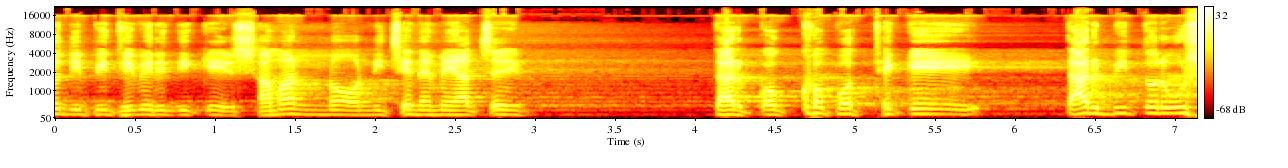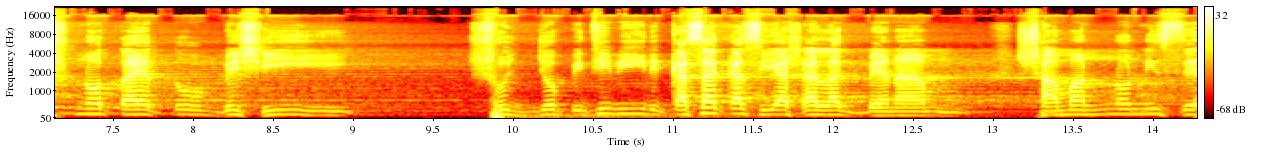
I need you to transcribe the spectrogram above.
যদি পৃথিবীর দিকে সামান্য নিচে নেমে আছে, তার কক্ষপথ থেকে তার ভিতরে উষ্ণতা এত বেশি, সূর্য পৃথিবীর কাছাকাছি আসা লাগবে না। সামান্য নিচে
